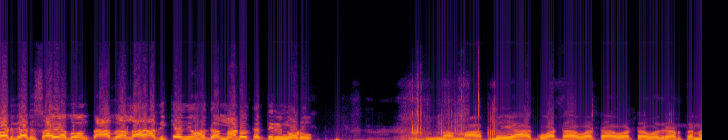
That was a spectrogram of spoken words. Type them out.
ಬಡ್ದಾಡಿ ಸಾಯೋದು ಅಂತ ಆದಲ್ಲ, ಅದಕ್ಕೆ ನೀವು ಹಗ ಮಾಡ್ಬೇಕತ್ತೀರಿ ನೋಡು. ನಮ್ಮ ಅಪ್ಪ ಯಾಕೆ ವಾಟ ವಾಟ ವಾಟ ಒದರಾಡ್ತಾನ?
